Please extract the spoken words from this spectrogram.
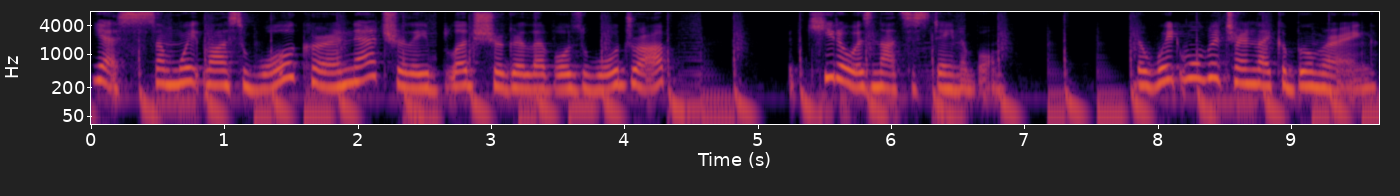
Yes, some weight loss will occur and naturally blood sugar levels will drop, but keto is not sustainable. The weight will return like a boomerang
